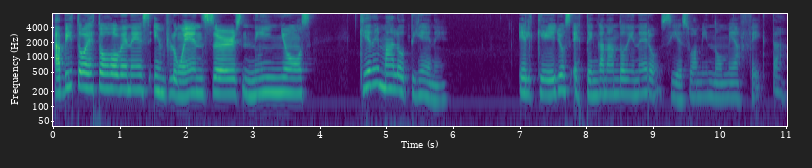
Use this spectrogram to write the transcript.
¿Has visto estos jóvenes influencers, niños? ¿Qué de malo tiene el que ellos estén ganando dinero si eso a mí no me afecta?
